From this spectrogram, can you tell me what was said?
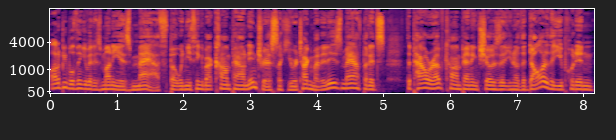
A lot of people think of it as money as math, but when you think about compound interest, like you were talking about, it is math, but it's the power of compounding shows that, you know, the dollar that you put in,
